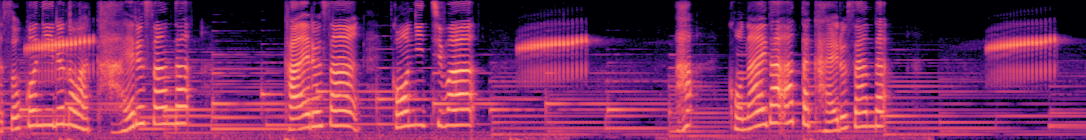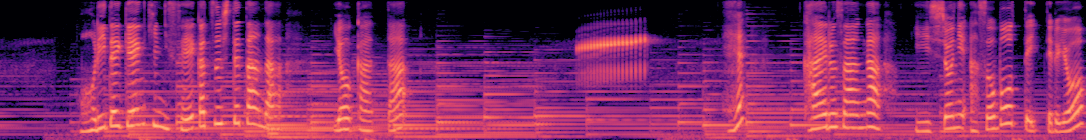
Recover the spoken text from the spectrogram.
あそこにいるのはカエルさんだ。カエルさんこんにちは。あこないだ会ったカエルさんだ。森で元気に生活してたんだ。よかった。え？カエルさんが一緒に遊ぼうって言ってるよ。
